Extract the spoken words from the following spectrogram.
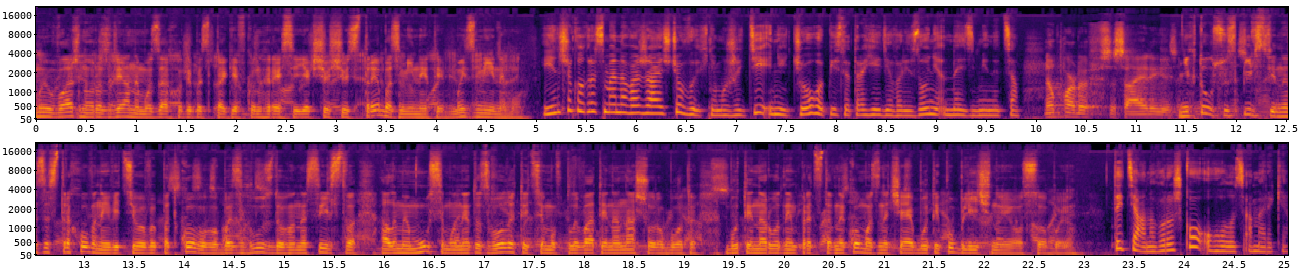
Ми уважно розглянемо заходи безпеки в конгресі. Якщо щось треба змінити, ми змінимо. Інші конгресмени вважають, що в їхньому житті нічого після трагедії в Аризоні не зміниться. Ніхто у суспільстві не застрахований від цього випадкового безглуздого насильства, але ми мусимо не дозволити цьому впливати на нашу роботу. Бути народним представником означає бути публічною особою. Тетяна Ворожко, Голос Америки.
